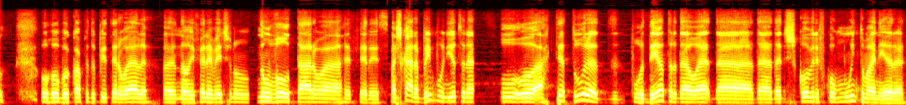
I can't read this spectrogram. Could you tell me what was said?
o Robocop do Peter Weller. Mas não, infelizmente não, não voltaram a referência. Mas, cara, bem bonito, né? O, a arquitetura por dentro da, da, da, da, Discovery ficou muito maneira.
